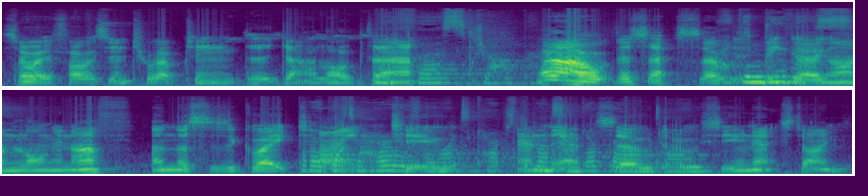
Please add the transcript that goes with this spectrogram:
Sorry if I was interrupting the dialogue there. first job. Wow, this episode has been going on long enough, and this is a great But time hurry if I to to the end the and get there on episode. I will see you next time.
